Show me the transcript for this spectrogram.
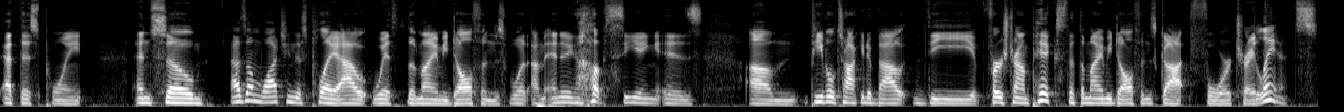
at this point. And so as I'm watching this play out with the Miami Dolphins, what I'm ending up seeing is um, people talking about the first round picks that the Miami Dolphins got for Trey Lance.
